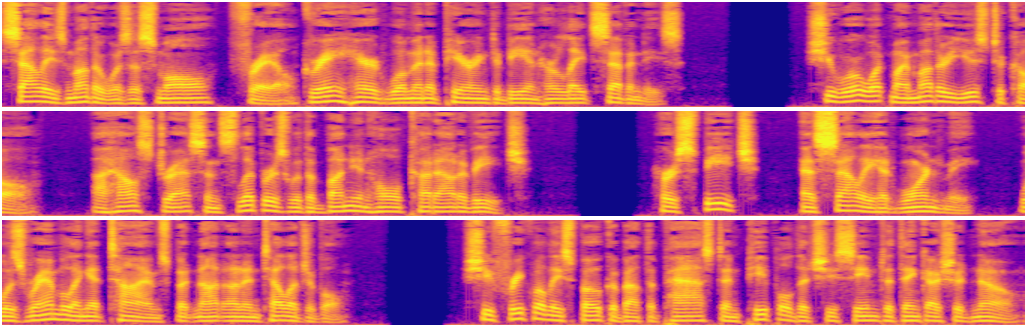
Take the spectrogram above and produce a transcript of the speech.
Sally's mother was a small, frail, gray haired woman appearing to be in her late 70s. She wore what my mother used to call a house dress and slippers with a bunion hole cut out of each. Her speech, as Sally had warned me, was rambling at times but not unintelligible. She frequently spoke about the past and people that she seemed to think I should know.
